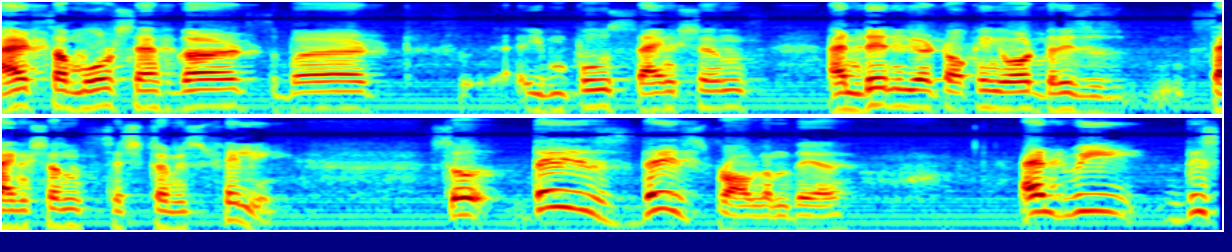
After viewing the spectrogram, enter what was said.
add some more safeguards, but impose sanctions, and then we are talking about there is sanction system is failing. So there is there is problem there, and we this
